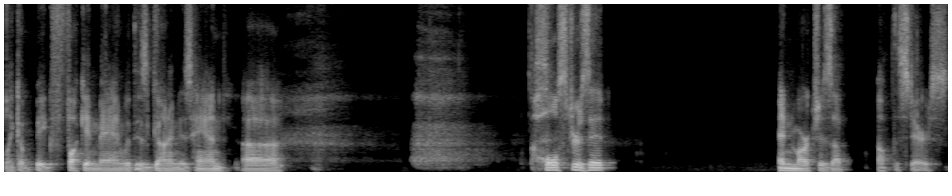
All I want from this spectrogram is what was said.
like a big fucking man with his gun in his hand. Uh, holsters it and marches up up the stairs.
